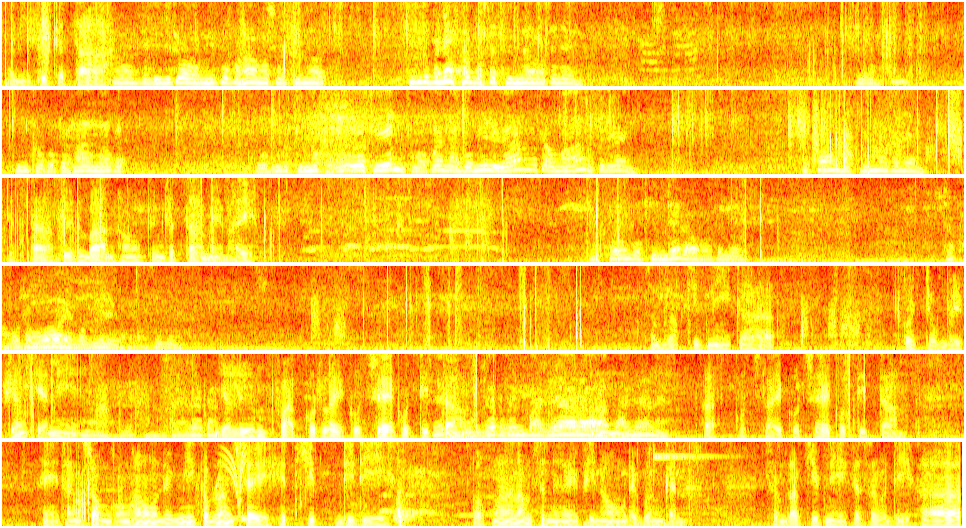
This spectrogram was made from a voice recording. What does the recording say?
อันนี้เป็นกระตา โอ้ก็ดีตัวมีผู้ไปห้างมาสู่กินเนาะกินก็ไปยังคอยบอกสักกินเนาะเส้นเองกินเขาก็ไปห้างมากับผัวผมก็กินมะขามเออกินผัวค่อยมาบ่มีเหลือก็จะเอามาสิเองแต่พ่อบ่กินมาสิเองกระตาพื้นบ้านห้องเป็นกระตาไม้ไผ่ แต่พ่อบ่กินได้เราสิเองจะเขาทั้งโอ้ยบ่มีเหลือเราสิเองสำหรับคลิปนี้ก็ก็จบไปเพียงแค่นี้อ่าใส่แล้วกันอย่าลืมฝากกดไลค์กดแชร์กดติดเฮ็ดตาม หูแล้วก็เป็นบาดแล้วละบาดแล้วนี่ฝากกดไลค์กดแชร์กดติดตาม ให้ทางช่องของเฮาได้มีกำลังใจเฮ็ดคลิปดีๆ ออกมานำเสนอให้พี่น้องได้เบิ่งกันสำหรับคลิปนี้ก็สวัสดีครับ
